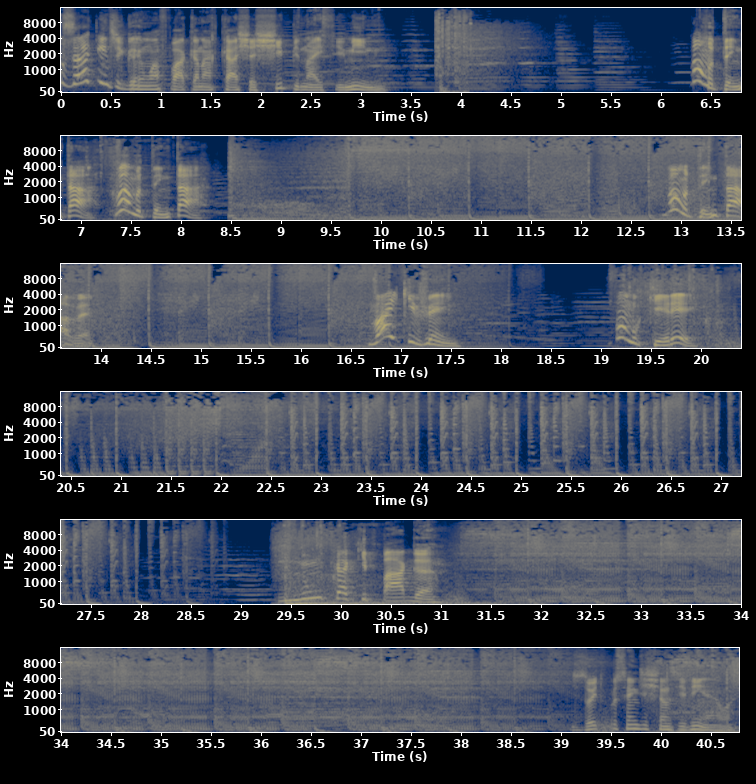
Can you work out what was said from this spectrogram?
Será que a gente ganha uma faca na caixa Chip Knife Mini? Vamos tentar? Vamos tentar? Vamos tentar, velho. Vai que vem. Vamos querer? Nunca que paga. Dezoito por cento de chance de vir ela.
